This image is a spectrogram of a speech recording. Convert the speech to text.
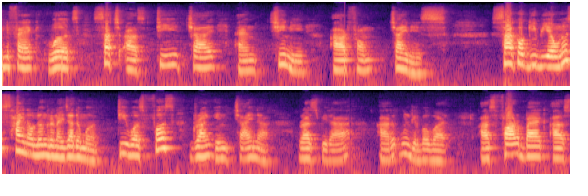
in fact words such as tea chai and chini are from Chinese साहाखौ गिबियावनो चाइनाव लोंग्रोनाय जादोंमोन टी वाज फर्स्ट ड्रांक इन चाइना राजबीरा आरो बुंदेरबावबाय as far back as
